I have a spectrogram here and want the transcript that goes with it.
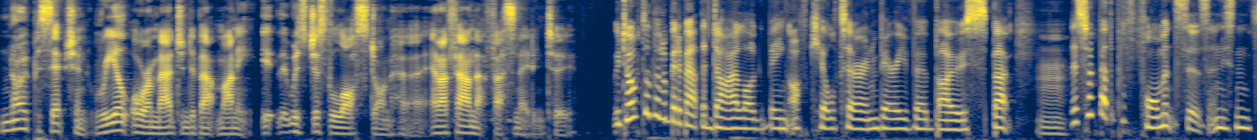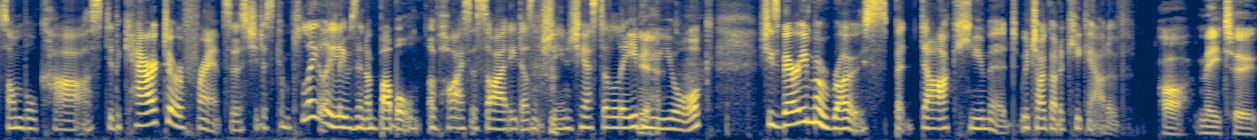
no perception real or imagined about money it, it was just lost on her and i found that fascinating too We talked a little bit about the dialogue being off kilter and very verbose, but hmm. let's talk about the performances in this ensemble cast. The character of Frances, she just completely lives in a bubble of high society, doesn't she? And she has to leave New York. She's very morose but dark humored, which I got a kick out of. Oh, me too.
